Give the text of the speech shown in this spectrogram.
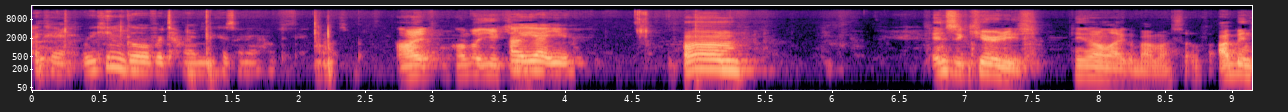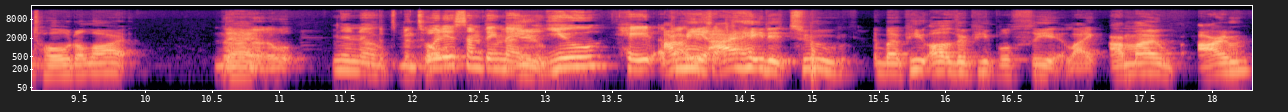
Okay, we can go over time because I don't have to pay pause. All right. How about you? Oh yeah, you. Um, insecurities. Things I don't like about myself. I've been told a lot. No, That- no, no. No, no. It's been told. What is something that You. you, hate about I mean, yourself? I hate it too, but pe- other people see it. Like I'm my I'm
